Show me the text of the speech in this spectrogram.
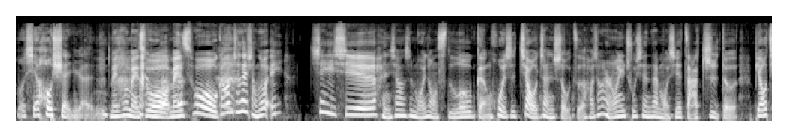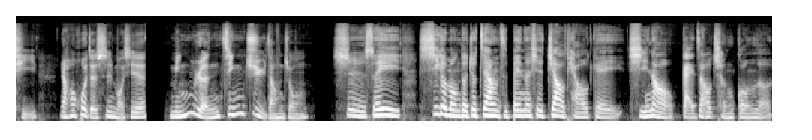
某些候选人，没错没错 没错。我刚刚就在想说，哎，这些很像是某一种 slogan 或者是教战守则，好像很容易出现在某些杂志的标题，然后或者是某些名人金句当中。是，所以西格蒙德就这样子被那些教条给洗脑改造成功了。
